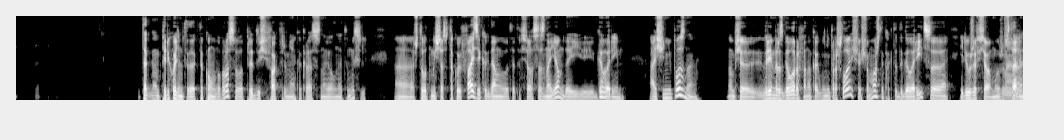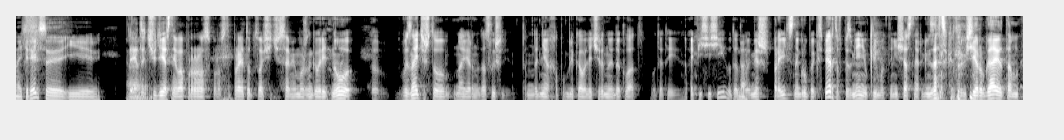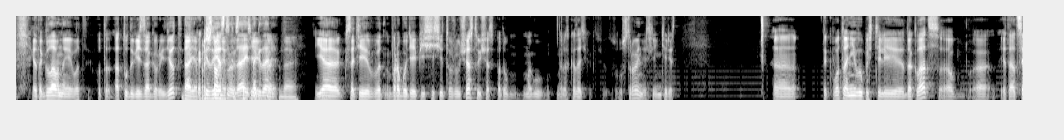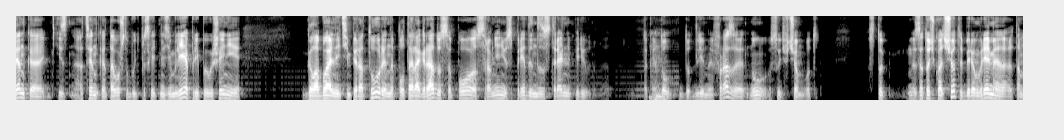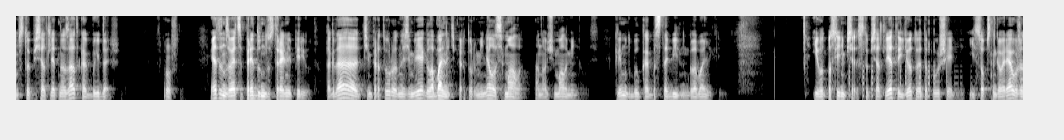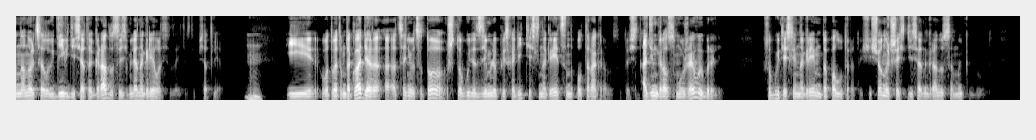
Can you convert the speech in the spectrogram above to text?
так, переходим тогда к такому вопросу. Вот предыдущий фактор меня как раз навел на эту мысль, а, что вот мы сейчас в такой фазе, когда мы вот это все осознаем, да и говорим. А еще не поздно? Вообще, время разговоров, оно как бы не прошло еще, еще можно как-то договориться, или уже все, мы уже встали А. на эти рельсы и... а, Это чудесный вопрос просто. Про это тут вообще часами можно говорить. Но э, вы знаете, что, наверное, да, слышали, там на днях опубликовали очередной доклад вот этой IPCC, вот этого Да. межправительственной группы экспертов по изменению климата. Несчастная организация, которую все ругают, там, это главное, вот, вот оттуда весь заговор идет, Да, я как известно, да, и статей так про далее. да. Я, кстати, в, в работе IPCC тоже участвую сейчас, потом могу рассказать, как это устроено, если интересно. Так вот, они выпустили доклад, э, это оценка, оценка того, что будет происходить на Земле при повышении глобальной температуры на полтора градуса по сравнению с прединдустриальным периодом. Такая Мгм. дол- до- длинная фраза. Ну, суть в чем? Вот 100 за точку отсчета берем время там 150 лет назад, как бы и дальше, в прошлое. Это называется прединдустриальный период. Тогда температура на Земле, глобальная температура менялась мало, она очень мало менялась. Климат был как бы стабильным, глобальный климат. И вот последние 50 150 лет идет это повышение. И, собственно говоря, уже на 0,9 градуса Земля нагрелась за эти 150 лет. Мгм. И вот в этом докладе оценивается то, что будет с Землей происходить, если нагреется на полтора градуса. То есть один градус мы уже выбрали. Что будет, если нагреем до полутора? То есть еще 0,6 градуса мы как бы вот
